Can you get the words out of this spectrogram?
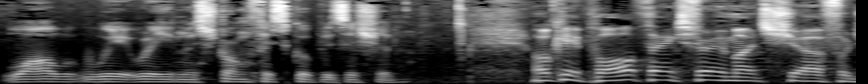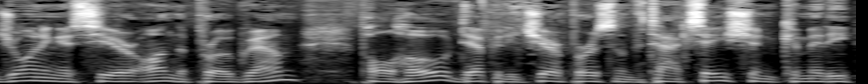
while we're in a strong fiscal position. Okay, Paul, thanks very much uh, for joining us here on the program. Paul Ho, Deputy Chairperson of the Taxation Committee,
